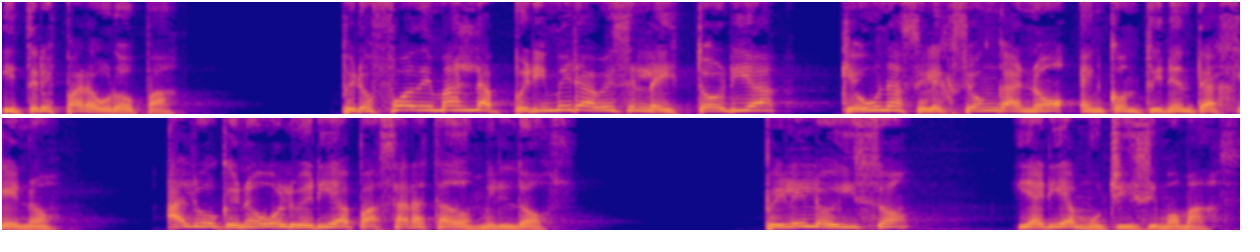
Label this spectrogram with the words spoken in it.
y tres para Europa. Pero fue además la primera vez en la historia que una selección ganó en continente ajeno, algo que no volvería a pasar hasta 2002. Pelé lo hizo y haría muchísimo más.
